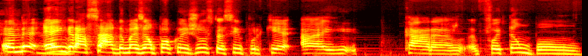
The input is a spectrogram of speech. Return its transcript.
é, é, engraçado, mas é um pouco injusto, assim, porque, ai, cara, foi tão bom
